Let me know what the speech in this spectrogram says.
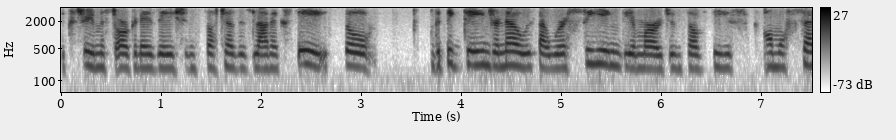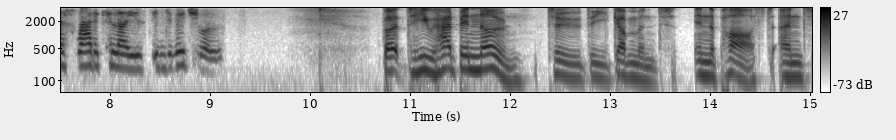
extremist organisation such as Islamic State. So the big danger now is that we're seeing the emergence of these almost self radicalised individuals. But he had been known to the government in the past, and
